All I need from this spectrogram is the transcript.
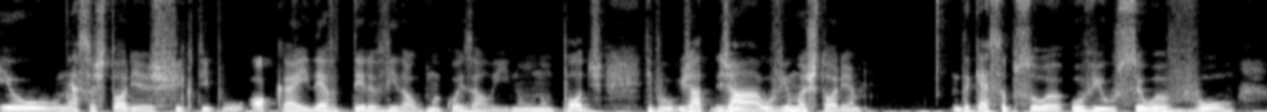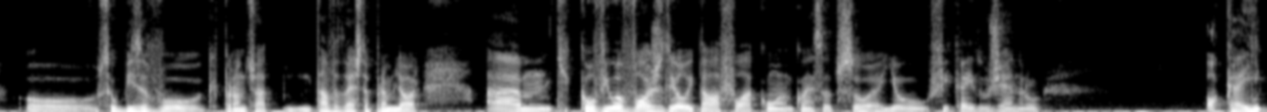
eu nessas histórias fico tipo, ok, deve ter havido alguma coisa ali, não, não podes. Tipo, já, já ouvi uma história de que essa pessoa ouviu o seu avô ou o seu bisavô, que pronto, já estava desta para melhor, um, que, que, ouviu a voz dele e estava a falar com, com essa pessoa. E eu fiquei do género, ok,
